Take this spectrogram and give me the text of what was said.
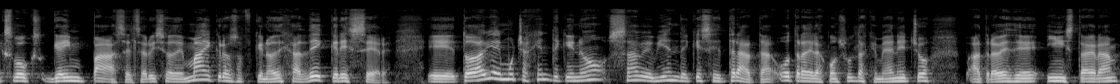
Xbox Game Pass, el servicio de Microsoft que no deja de crecer. Eh, todavía hay mucha gente que no sabe bien de qué se trata. Otra de las consultas que me han hecho a través de Instagram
